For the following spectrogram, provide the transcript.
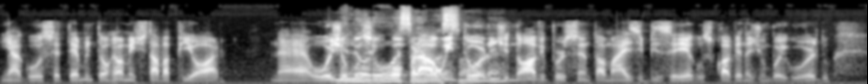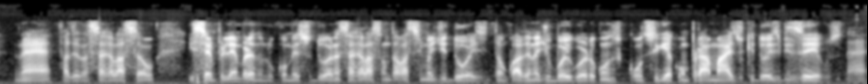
em agosto, setembro, então realmente estava pior. Né? Hoje Melhorou eu consigo comprar relação, algo em torno né? de 9% a mais de bezerros com a venda de um boi gordo né, fazendo essa relação. E sempre lembrando, no começo do ano essa relação estava acima de 2. Então, com a venda de boi gordo, eu cons conseguia comprar mais do que dois bezerros, né?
